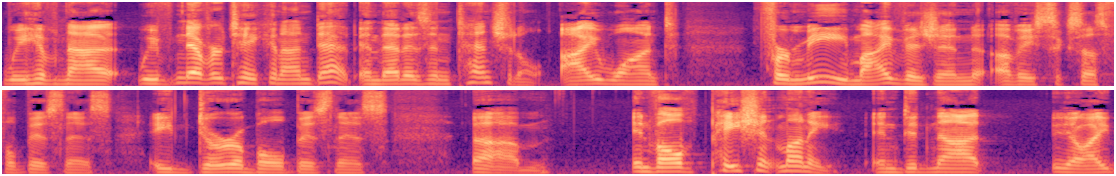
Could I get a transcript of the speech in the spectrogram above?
We have not. We've never taken on debt, and that is intentional. I want, for me, my vision of a successful business, a durable business, um, involved patient money, and did not. You know, I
